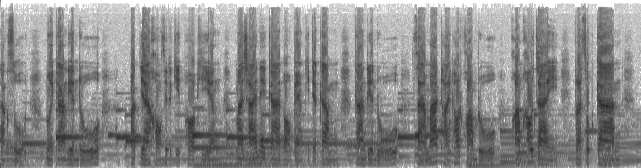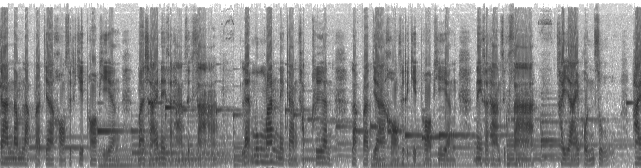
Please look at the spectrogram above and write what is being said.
หลักสูตร หน่วยการเรียนรู้ ปรัชญาของเศรษฐกิจพอเพียง มาใช้ในการออกแบบกิจกรรม การเรียนรู้ สามารถถ่ายทอดความรู้ ความเข้าใจ ประสบการณ์ การนำหลักปรัชญาของเศรษฐกิจพอเพียง มาใช้ในสถานศึกษา และมุ่งมั่นในการขับเคลื่อน หลักปรัชญาของเศรษฐกิจพอเพียง ในสถานศึกษา ขยายผลสู่ ภาย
